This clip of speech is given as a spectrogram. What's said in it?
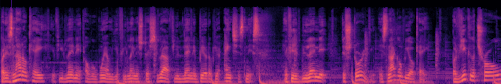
But it's not okay if you let it overwhelm you, if you let it stress you out, if you let it build up your anxiousness, if you let it destroy you. It's not going to be okay. But if you control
